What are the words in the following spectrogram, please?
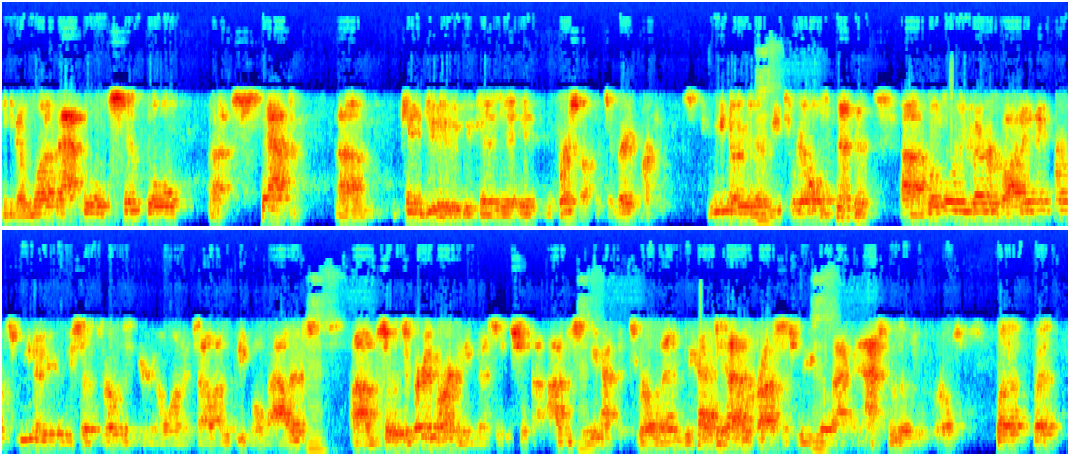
you know, what that little simple uh, step um, can do because it, it, first off, it's a great marketing. We know you're going to be thrilled uh, before you've ever bought anything from us. We know you're going to be so thrilled that you're going to want to tell other people about us. Mm. Um, so it's a great marketing message. Obviously, you have to thrill them. You have to have a process where you go back and ask for those referrals. But but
